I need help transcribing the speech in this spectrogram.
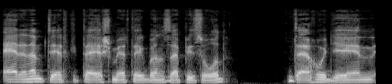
erre nem tért ki teljes mértékben az epizód, de hogy én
